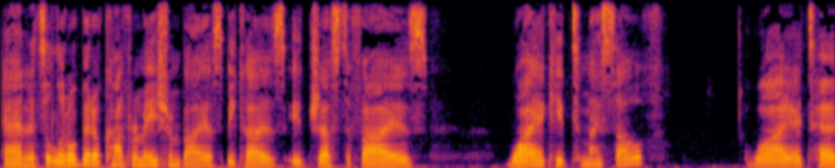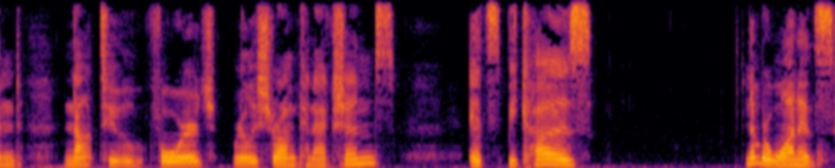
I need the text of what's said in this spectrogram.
And it's a little bit of confirmation bias because it justifies why I keep to myself, why I tend not to forge really strong connections. It's because, number one, it's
